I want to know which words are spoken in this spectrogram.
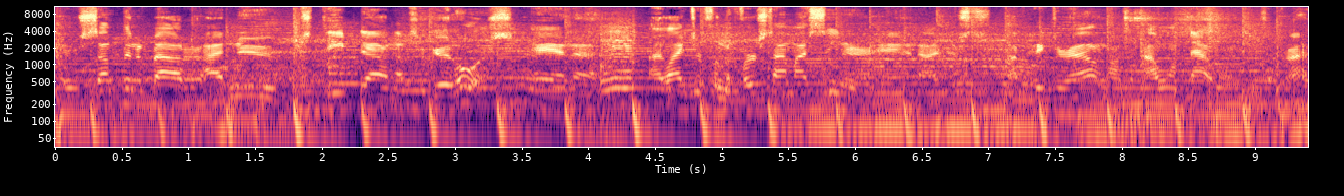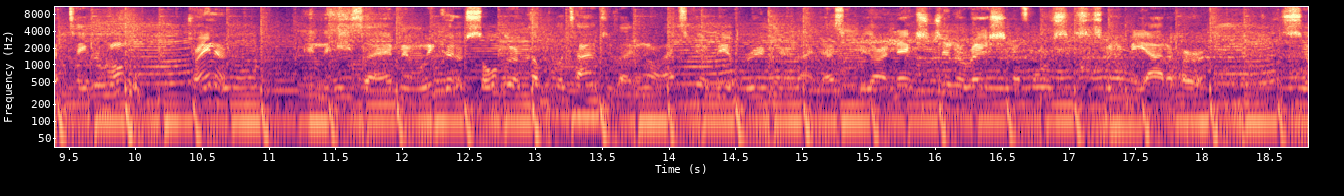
there was something about her I knew just deep down that was a good horse, and uh, I liked her from the first time I seen her, and I just I picked her out and I was like, I want that one. He's like, all right, take her home, train her. And he's like, I mean, we could have sold her a couple of times. He's like, no, that's gonna be a breeder. Like that's gonna be our next generation of horses is gonna be out of her. So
